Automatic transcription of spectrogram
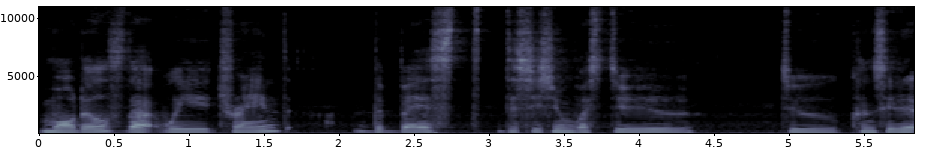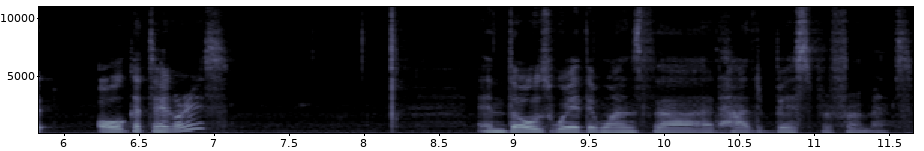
models that we trained, the best decision was to to consider all categories and those were the ones that had the best performance.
